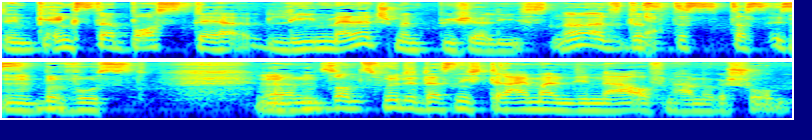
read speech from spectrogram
den Gangsterboss, der Lean Management Bücher liest. Ne? Also das, ja. das, das ist mhm. bewusst. Mhm. Ähm, sonst würde das nicht dreimal in die Nahaufnahme geschoben.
